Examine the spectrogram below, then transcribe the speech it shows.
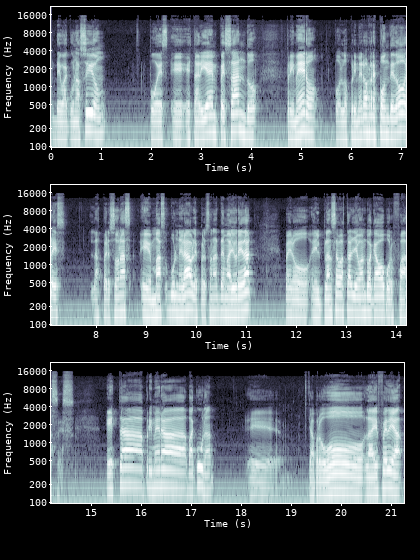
de vacunación, pues eh, estaría empezando primero por los primeros respondedores, las personas eh, más vulnerables, personas de mayor edad, pero el plan se va a estar llevando a cabo por fases. Esta primera vacuna que aprobó la FDA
